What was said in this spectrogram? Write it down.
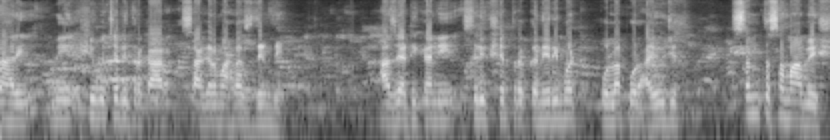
हरी मी शिवचरित्रकार सागर महाराज दिंडे. आज या ठिकाणी श्री क्षेत्र कनेरीमठ कोल्हापूर आयोजित संत समावेश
